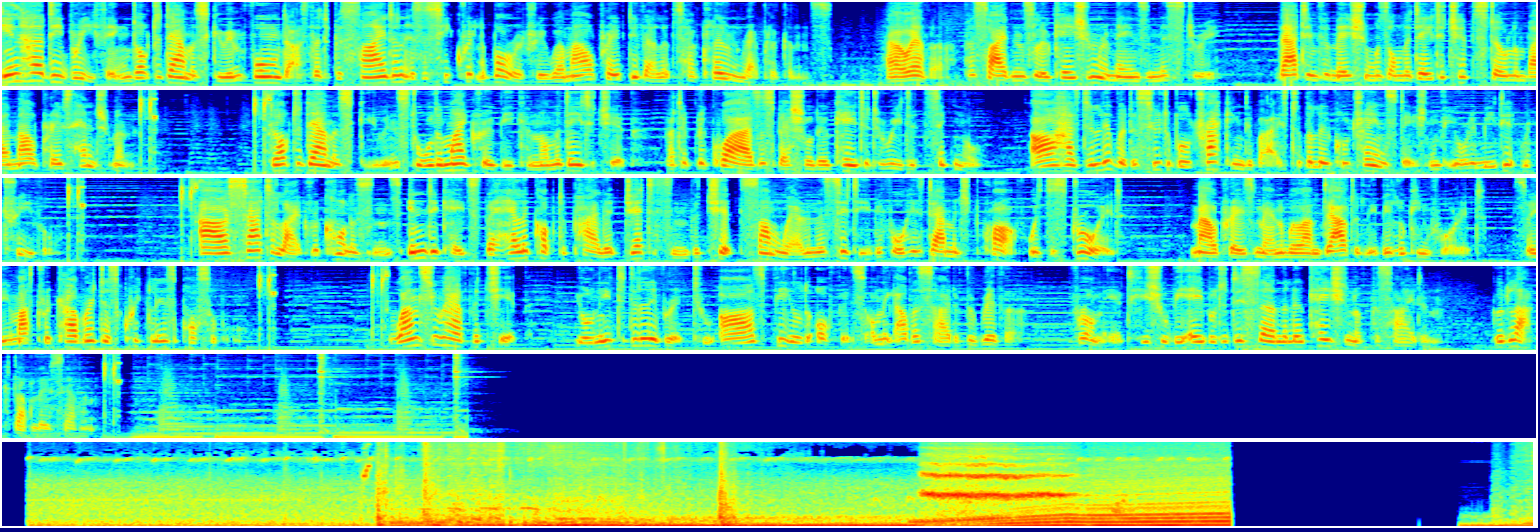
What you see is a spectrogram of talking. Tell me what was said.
In her debriefing, Dr. Damescu informed us that Poseidon is a secret laboratory where Malprave develops her clone replicants. However, Poseidon's location remains a mystery. That information was on the data chip stolen by Malprave's henchmen. Dr. Damescu installed a microbeacon on the data chip, but it requires a special locator to read its signal. R has delivered a suitable tracking device to the local train station for your immediate retrieval. Our satellite reconnaissance indicates the helicopter pilot jettisoned the chip somewhere in the city before his damaged craft was destroyed. Malprave's men will undoubtedly be looking for it, so you must recover it as quickly as possible. Once you have the chip, you'll need to deliver it to R's field office on the other side of the river. From it, he should be able to discern the location of Poseidon. Good luck, 007.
